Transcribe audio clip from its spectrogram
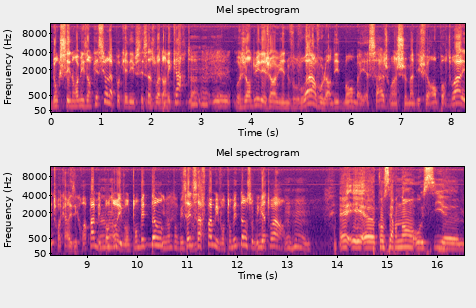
Donc c'est une remise en question l'apocalypse, et ça se voit dans les cartes. Mm, mm, oui. Aujourd'hui, les gens viennent vous voir, vous leur dites bon, bah il y a ça, je vois un chemin différent pour toi. Les trois quarts ils y croient pas, mais Mhm. pourtant ils vont tomber dedans. Ils vont tomber ça ils ne savent pas, mais ils vont tomber dedans, c'est obligatoire. Mhm. Et, et, euh, concernant aussi euh,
